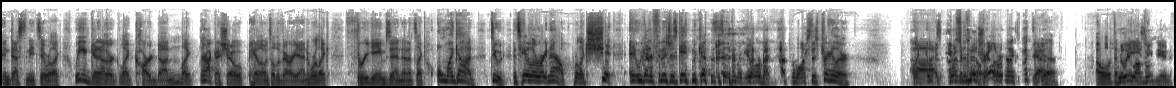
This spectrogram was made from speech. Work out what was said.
in Destiny 2. We're like, we could get another like card done. Like, they're not going to show Halo until the very end. And we're like three games in, and it's like, oh my god, dude, it's Halo right now. We're like, shit, and we got to finish this game. Got to sit like in orbit to watch this trailer. Like, Uh, it was, it was a cool middle. trailer. Unexpected. Yeah. Yeah. Oh, looked Really loved dude.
